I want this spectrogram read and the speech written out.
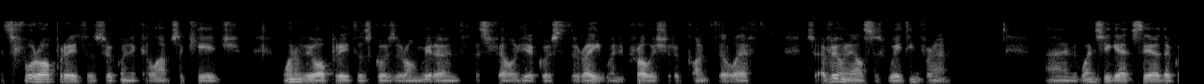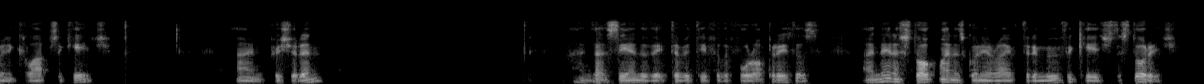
It's four operators who are going to collapse a cage. One of the operators goes the wrong way around. This fellow here goes to the right when he probably should have gone to the left. So everyone else is waiting for him. And once he gets there, they're going to collapse the cage and push it in. And that's the end of the activity for the four operators. And then a stockman is going to arrive to remove the cage to storage.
